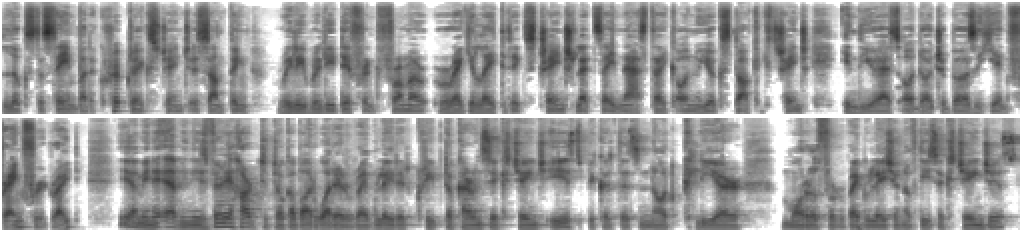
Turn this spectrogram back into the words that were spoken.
looks the same, but a crypto exchange is something really, really different from a regulated exchange, let's say NASDAQ or New York Stock Exchange in the US or Deutsche Börse here in Frankfurt, right? Yeah, I mean, I mean, it's very hard to talk about what a regulated cryptocurrency exchange is because there's not clear model for regulation of these exchanges.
